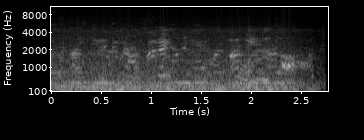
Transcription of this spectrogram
Thank you.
